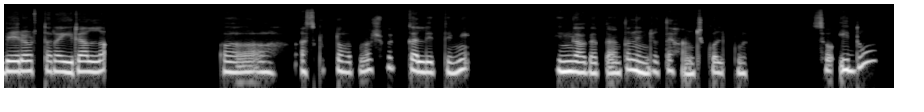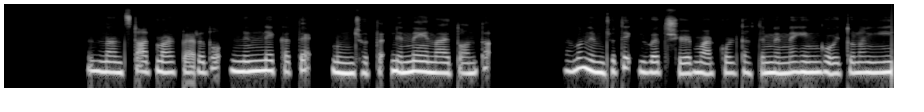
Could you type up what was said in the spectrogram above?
ಬೇರೆಯವ್ರ ಥರ ಇರಲ್ಲ ಸ್ಕಿಪ್ ಆಲ್ಮೋಸ್ಟ್ ಬಿಟ್ಟು ಕಲಿತೀನಿ ಹಿಂಗಾಗತ್ತೆ ಅಂತ ನಿನ್ನ ಜೊತೆ ಹಂಚ್ಕೊಳ್ತೀನಿ ಸೊ ಇದು ನಾನು ಸ್ಟಾರ್ಟ್ ಮಾಡ್ತಾ ಇರೋದು ನಿನ್ನೆ ಕತೆ ನಿಮ್ಮ ಜೊತೆ ನಿನ್ನೆ ಏನಾಯಿತು ಅಂತ ನಾನು ನಿಮ್ಮ ಜೊತೆ ಇವತ್ತು ಶೇರ್ ಮಾಡ್ಕೊಳ್ತಾ ಇರ್ತೀನಿ ನಿನ್ನೆ ಹಿಂಗೆ ಹೋಯ್ತು ನಾನು ಈ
